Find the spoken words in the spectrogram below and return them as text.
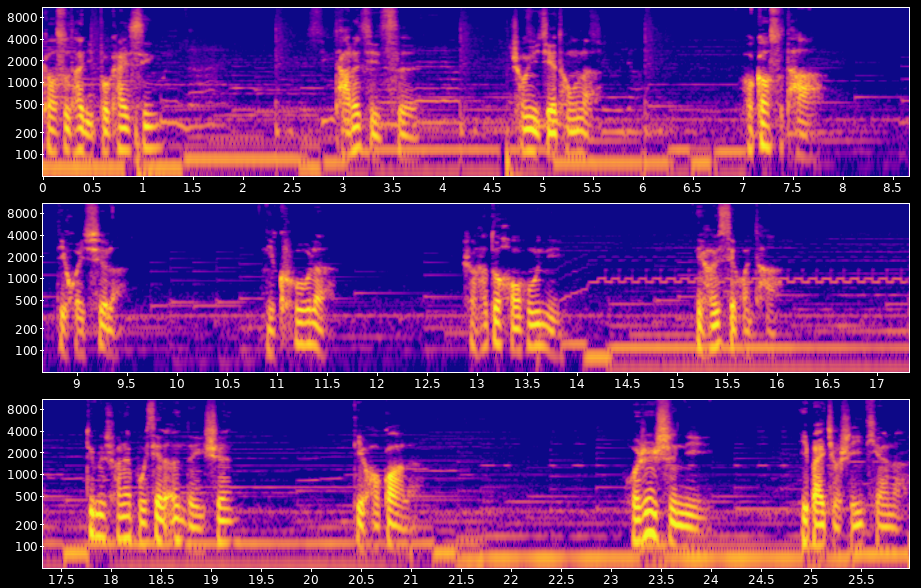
告诉他你不开心。打了几次，终于接通了。我告诉他，你回去了，你哭了，让他多哄哄你。你很喜欢他。对面传来不屑的“嗯”的一声，电话挂了。我认识你一百九十一天了，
